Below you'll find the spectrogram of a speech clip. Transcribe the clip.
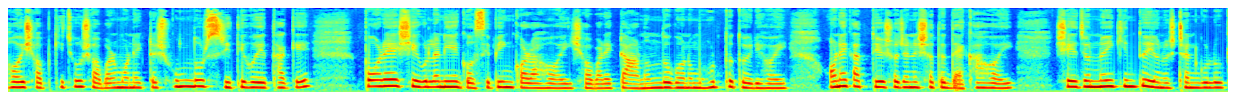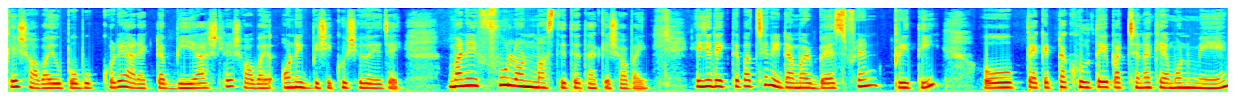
হয় সব কিছু সবার মনে একটা সুন্দর স্মৃতি হয়ে থাকে। পরে সেগুলো নিয়ে গসিপিং করা হয়, সবার একটা আনন্দ ঘন মুহূর্ত তৈরি হয়, অনেক আত্মীয় স্বজনের সাথে দেখা হয়। সেই জন্যই কিন্তু এই অনুষ্ঠানগুলোকে সবাই উপভোগ করে আর একটা বিয়ে আসলে সবাই অনেক বেশি খুশি হয়ে যায়। মানে ফুল অন মাস্তিতে থাকে সবাই। এই যে দেখতে পাচ্ছেন, এটা আমার বেস্ট ফ্রেন্ড প্রীতি। ও প্যাকেটটা খুলতেই পারছে না, কেমন মেয়ে।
